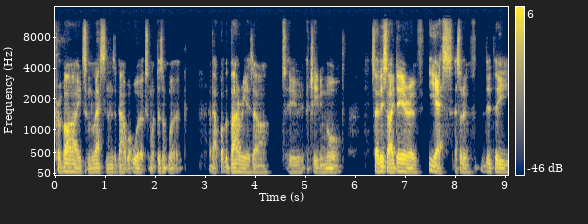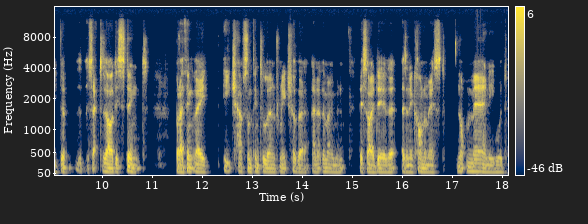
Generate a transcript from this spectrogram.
provide some lessons about what works and what doesn't work, about what the barriers are to achieving more. So this idea of yes, a sort of the, the the the sectors are distinct, but I think they each have something to learn from each other. And at the moment, this idea that as an economist, not many would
